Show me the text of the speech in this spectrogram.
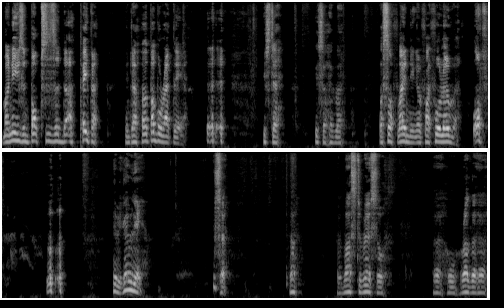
my knees in boxes and uh, paper and uh, a bubble wrap there. Used to, used to have a, a soft landing if I fall over. What? there we go there. Yes, sir. Uh, a Masterverse, uh, or rather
